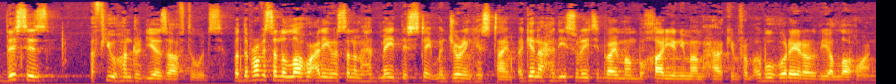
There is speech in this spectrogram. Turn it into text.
this is a few hundred years afterwards. But the Prophet ﷺ had made this statement during his time. Again, a hadith related by Imam Bukhari and Imam Hakim from Abu Hurairah radiallahu anhu.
